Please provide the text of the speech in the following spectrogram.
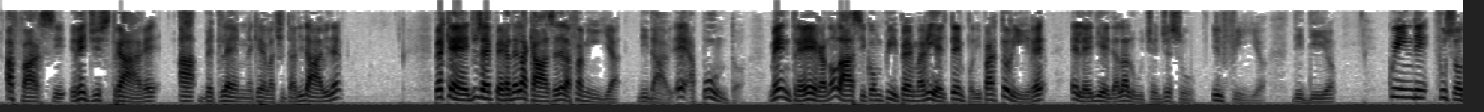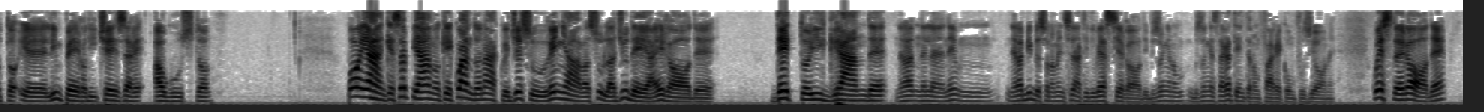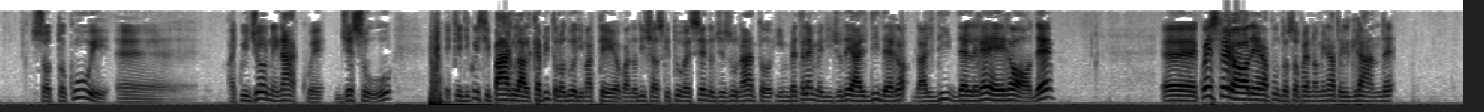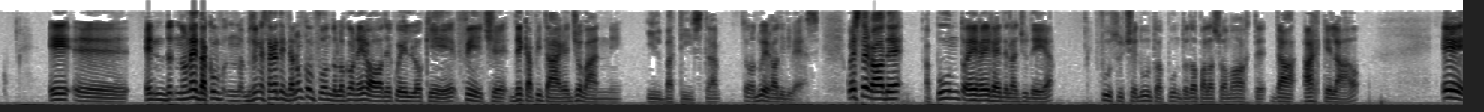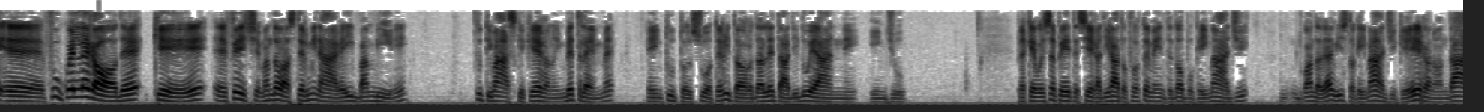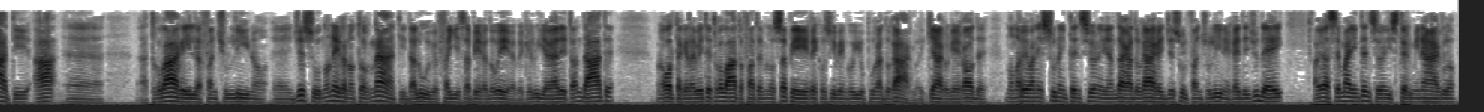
a farsi registrare a Betlemme, che era la città di Davide, perché Giuseppe era della casa e della famiglia di Davide. E appunto, mentre erano là, si compì per Maria il tempo di partorire e lei diede alla luce Gesù, il figlio di Dio. Quindi fu sotto eh, l'impero di Cesare Augusto. Poi anche sappiamo che quando nacque Gesù regnava sulla Giudea Erode, detto il Grande, nella, nella, nella Bibbia sono menzionati diversi Erodi, bisogna, non, bisogna, stare attenti a non fare confusione. Questo Erode, sotto cui, eh, ai cui giorni nacque Gesù, e che di cui si parla al capitolo 2 di Matteo, quando dice la scrittura, essendo Gesù nato in Betlemme di Giudea al dì del re Erode, eh, questo Erode era appunto soprannominato il Grande e, eh, e da, bisogna stare attenti a non confonderlo con Erode, quello che fece decapitare Giovanni il Battista. Sono due Erodi diversi. Questo Erode, appunto, era il re della Giudea, fu succeduto appunto dopo la sua morte da Archelao, e eh, fu quell'Erode che eh, fece, mandò a sterminare i bambini tutti i maschi che erano in Betlemme e in tutto il suo territorio dall'età di due anni in giù. Perché voi sapete, si era adirato fortemente dopo che i magi, quando aveva visto che i magi che erano andati a, eh, a trovare il fanciullino eh, Gesù non erano tornati da lui per fargli sapere dove era, perché lui gli aveva detto andate, una volta che l'avete trovato fatemelo sapere così vengo io pure ad adorarlo. È chiaro che Erode non aveva nessuna intenzione di andare ad adorare Gesù il fanciullino, il re dei giudei, aveva semmai l'intenzione di sterminarlo.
